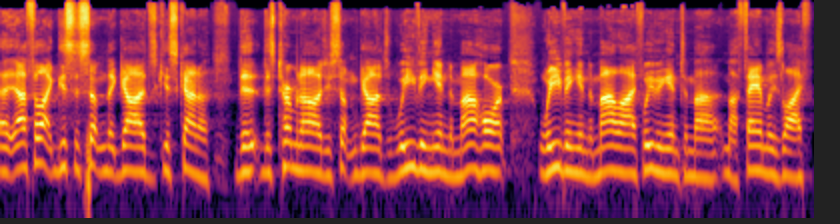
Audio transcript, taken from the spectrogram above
Uh, I feel like this is something that God's just kind of, th- this terminology is something God's weaving into my heart, weaving into my life, weaving into my, my family's life.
